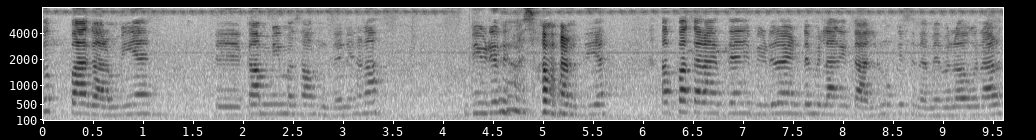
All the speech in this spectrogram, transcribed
ਧੁੱਪਾ ਗਰਮੀ ਹੈ ਤੇ ਕੰਮ ਹੀ ਮਸਾ ਹੁੰਦੇ ਨੇ, ਹਨਾ? ਵੀਡੀਓ ਵੀ ਮਸਾ ਬਣਦੀ ਹੈ ਆਪਾਂ ਕਰਾਂਗੇ ਜੀ ਵੀਡੀਓ ਦਾ ਐਂਡ ਮਿਲਾਂਗੇ ਕੱਲ ਨੂੰ ਕਿਸੇ ਨਵੇਂ ਵਲੌਗ ਨਾਲ।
